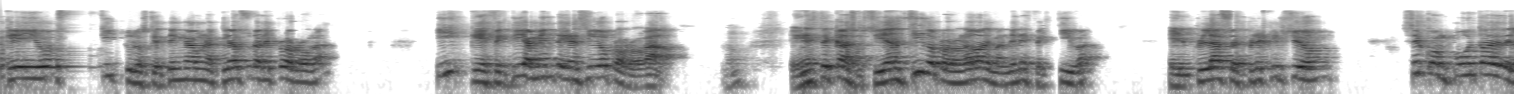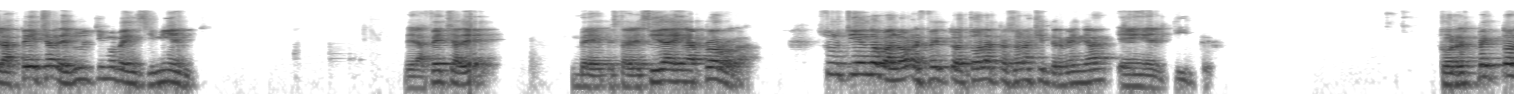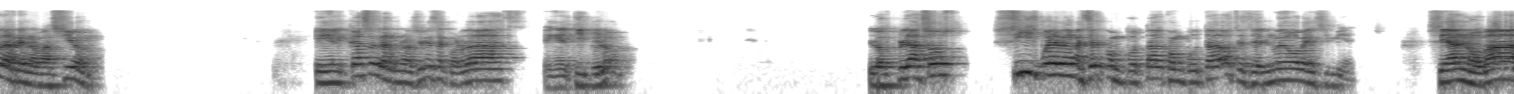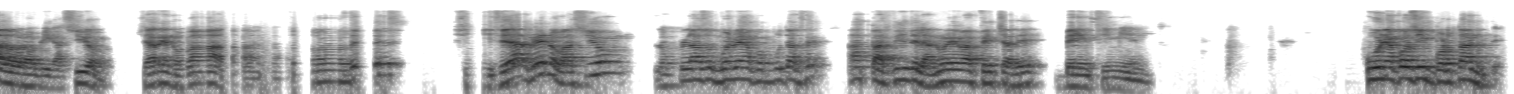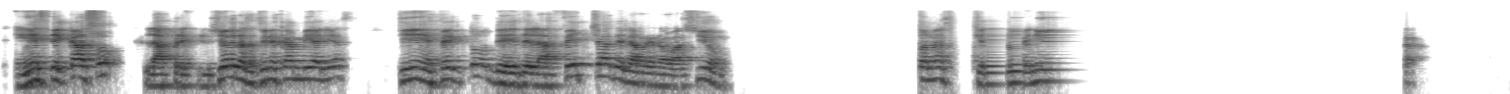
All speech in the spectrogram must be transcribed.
aquellos títulos que tengan una cláusula de prórroga y que efectivamente hayan sido prorrogados. En este caso, si han sido prorrogados de manera efectiva, el plazo de prescripción se computa desde la fecha del último vencimiento, de la fecha de establecida en la prórroga, surtiendo valor respecto a todas las personas que intervengan en el título. Con respecto a la renovación, en el caso de las renovaciones acordadas en el título, los plazos sí vuelven a ser computados desde el nuevo vencimiento. Se ha novado la obligación, se ha renovado. Si se da renovación, los plazos vuelven a computarse a partir de la nueva fecha de vencimiento. Una cosa importante, en este caso, la prescripción de las acciones cambiarias tiene efecto desde la fecha de la renovación. Personas que no venido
